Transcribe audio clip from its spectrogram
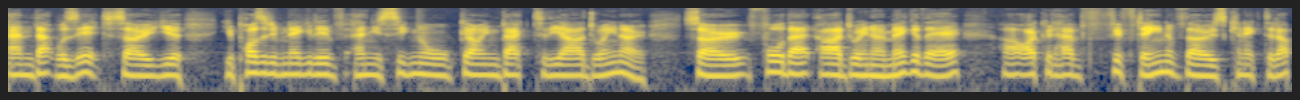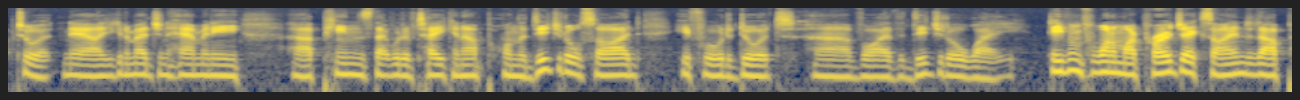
and that was it. So your your positive negative and your signal going back to the arduino. So for that arduino mega there uh, I could have 15 of those connected up to it. Now you can imagine how many uh, pins that would have taken up on the digital side if we were to do it uh, via the digital way. Even for one of my projects, I ended up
